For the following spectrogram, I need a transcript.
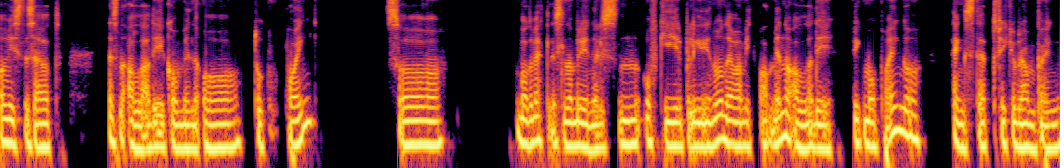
og viste seg at nesten alle av de kom inn og tok poeng. Så både Vettelsen og Brynildsen, Ofkir, Pellegrino, det var midtbanen min, og alle de fikk målpoeng. Og Hengstedt fikk jo brannpoeng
